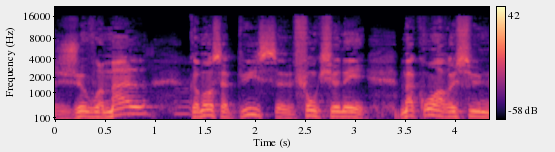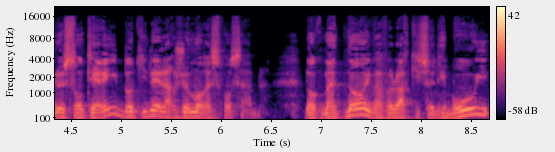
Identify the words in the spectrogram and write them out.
je vois mal comment ça puisse fonctionner. Macron a reçu une leçon terrible dont il est largement responsable. Donc maintenant, il va falloir qu'il se débrouille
